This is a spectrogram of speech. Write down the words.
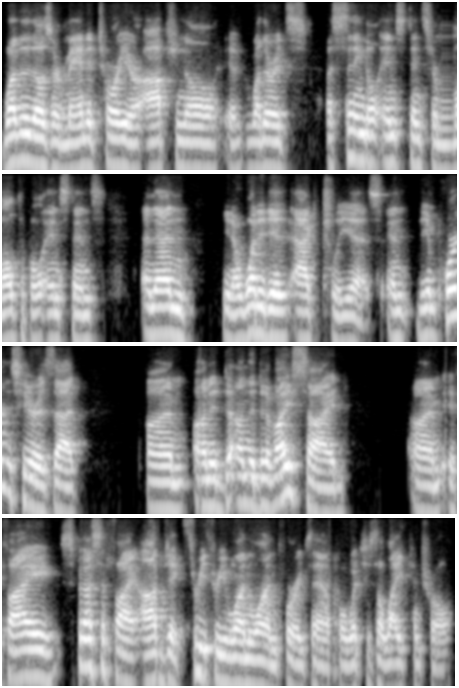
whether those are mandatory or optional, whether it's a single instance or multiple instance, and then, you know, what it is actually is. And the importance here is that um, on, a, on the device side, um, if I specify object 3311, for example, which is a light control,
